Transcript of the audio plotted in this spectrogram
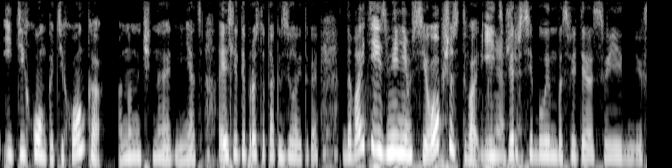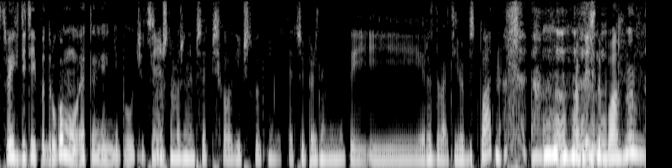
И тихонько-тихонько оно начинает меняться. А если ты просто так взяла и такая, давайте изменим все общество, Ну, и теперь конечно. все будем воспитывать свои- своих детей по-другому, это не получится. Конечно, можно написать психологическую книгу, стать супер знаменитой и раздавать ее бесплатно, Отличный план.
